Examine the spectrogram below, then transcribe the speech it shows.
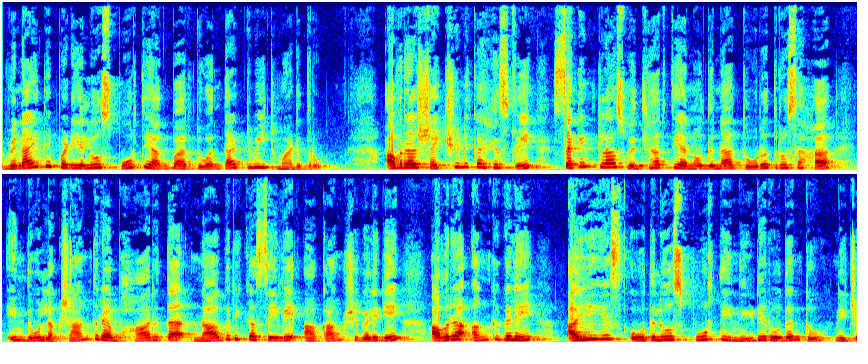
ವಿನಾಯಿತಿ ಪಡೆಯಲು ಸ್ಫೂರ್ತಿಯಾಗಬಾರ್ದು ಅಂತ ಟ್ವೀಟ್ ಮಾಡಿದರು. ಅವರ ಶೈಕ್ಷಣಿಕ ಹಿಸ್ಟ್ರಿ ಸೆಕೆಂಡ್ ಕ್ಲಾಸ್ ವಿದ್ಯಾರ್ಥಿ ಅನ್ನೋದನ್ನ ತೋರಿದ್ರೂ ಸಹ ಇಂದು ಲಕ್ಷಾಂತರ ಭಾರತ ನಾಗರಿಕ ಸೇವೆ ಆಕಾಂಕ್ಷಿಗಳಿಗೆ ಅವರ ಅಂಕಗಳೇ ಐಎಎಸ್ ಓದಲು ಸ್ಫೂರ್ತಿ ನೀಡಿರೋದಂತೂ ನಿಜ.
